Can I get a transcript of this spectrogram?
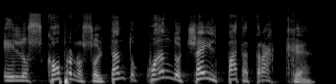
e lo scoprono soltanto quando c'è il patatrack.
